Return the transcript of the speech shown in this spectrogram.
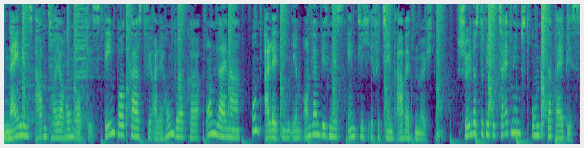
Hinein ins Abenteuer Homeoffice, dem Podcast für alle Homeworker, Onliner und alle, die in ihrem Online-Business endlich effizient arbeiten möchten. Schön, dass du dir die Zeit nimmst und dabei bist.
